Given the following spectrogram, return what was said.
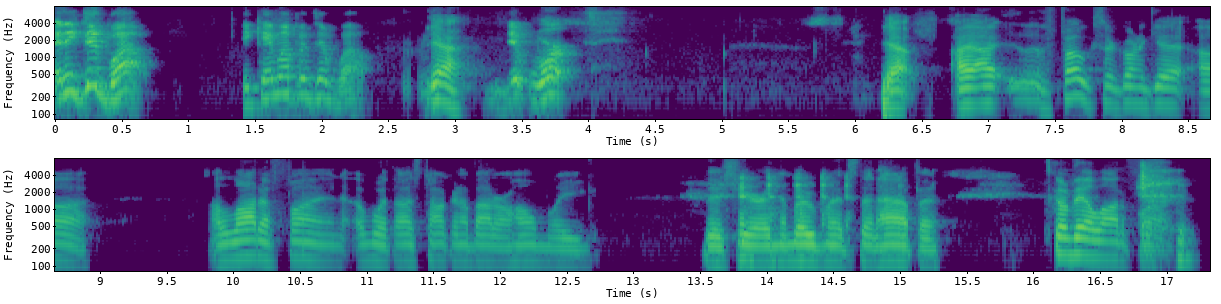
And he did well. He came up and did well. Yeah. It worked. Yeah. I, I the folks are going to get uh, a lot of fun with us talking about our home league this year and the movements that happen. It's going to be a lot of fun.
